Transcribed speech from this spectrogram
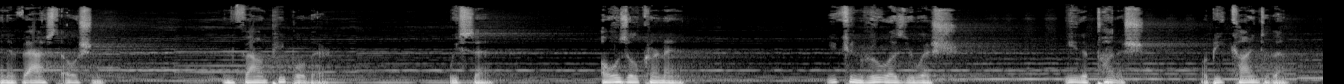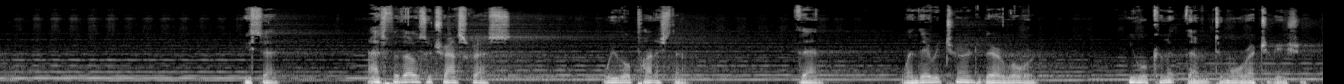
in a vast ocean and found people there. We said, O Zulkarnain, you can rule as you wish, either punish or be kind to them. He said, As for those who transgress, we will punish them. Then, when they return to their Lord, He will commit them to more retribution.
